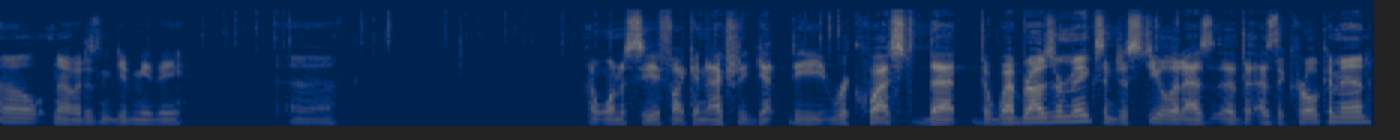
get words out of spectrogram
Oh, no, it doesn't give me the... Uh, I want to see if I can actually get the request that the web browser makes and just steal it as uh, as the curl command.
